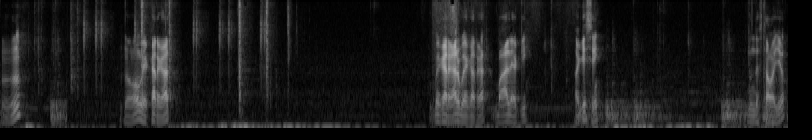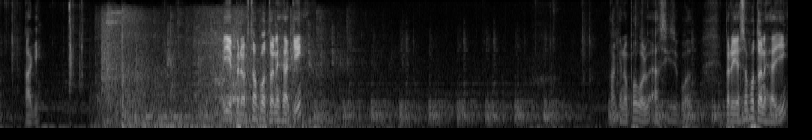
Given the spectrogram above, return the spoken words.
¿Mm? No, voy a cargar. Voy a cargar, voy a cargar. Vale, aquí. Aquí sí. ¿Dónde estaba yo? Aquí. Oye, pero estos botones de aquí. Ah, que no puedo volver. Ah, sí, sí puedo. Pero ¿y esos botones de allí?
